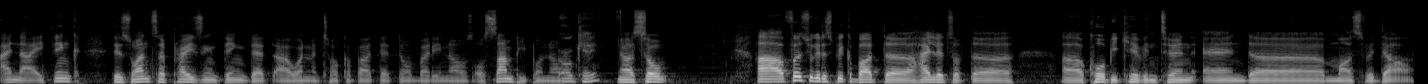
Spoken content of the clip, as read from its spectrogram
and I think there's one surprising thing that I want to talk about that nobody knows, or some people know. Okay. Uh, so, uh, first we're going to speak about the highlights of the uh, Colby Covington and uh, Masvidal.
